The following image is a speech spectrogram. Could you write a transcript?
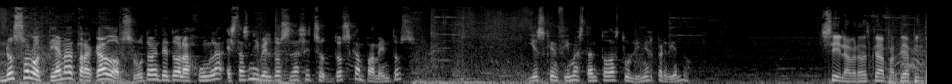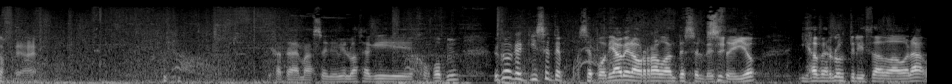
No solo te han atracado absolutamente toda la jungla, estás nivel 2, has hecho dos campamentos. Y es que encima están todas tus líneas perdiendo. Sí, la verdad es que la partida pinta fea, ¿eh? Fíjate además, ¿eh? que bien lo hace aquí Jojopium. Yo creo que aquí se, te- se podía haber ahorrado antes el Sí. destello y haberlo utilizado ahora.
